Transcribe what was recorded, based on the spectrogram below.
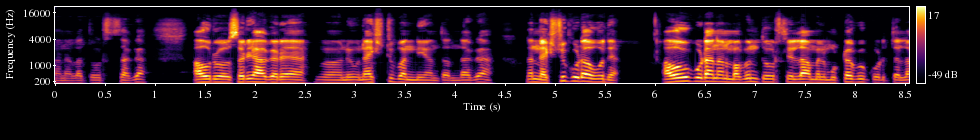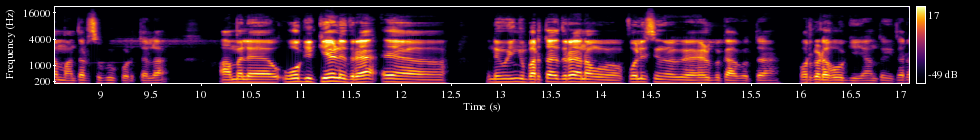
ನಾನೆಲ್ಲ ತೋರಿಸಿದಾಗ, ಅವರು ಸರಿ ಹಾಗಾದ್ರೆ ನೀವು ನೆಕ್ಸ್ಟ್ ಬನ್ನಿ ಅಂತ ಅಂದಾಗ ನಾನು ನೆಕ್ಸ್ಟು ಕೂಡ ಹೋದೆ. ಅವಾಗೂ ಕೂಡ ನನ್ನ ಮಗನ ತೋರಿಸ್ಲಿಲ್ಲ, ಆಮೇಲೆ ಮುಟ್ಟೋಕ್ಕೂ ಕೊಡ್ತಿಲ್ಲ ಮಾತಾಡ್ಸೋಕ್ಕೂ ಕೊಡ್ತಿಲ್ಲ. ಆಮೇಲೆ ಹೋಗಿ ಕೇಳಿದ್ರೆ ನೀವು ಹಿಂಗೆ ಬರ್ತಾ ಇದ್ರೆ ನಾವು ಪೊಲೀಸಿನ ಹೇಳಬೇಕಾಗುತ್ತೆ, ಹೊರಗಡೆ ಹೋಗಿ ಅಂತ ಈ ಥರ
